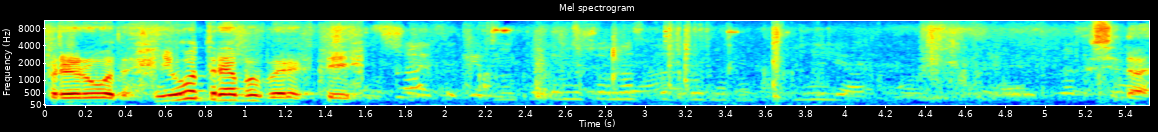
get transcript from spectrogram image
природа. Його треба берегти. Сідай.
